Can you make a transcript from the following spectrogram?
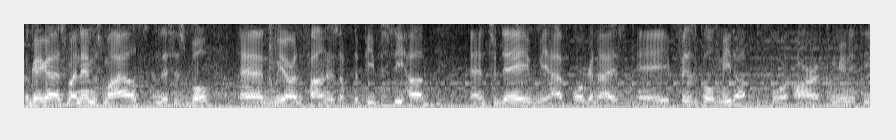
Okay guys, my name is Miles and this is Bob and we are the founders of the PPC Hub and today we have organized a physical meetup for our community.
